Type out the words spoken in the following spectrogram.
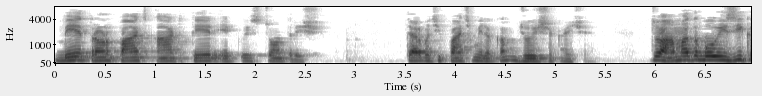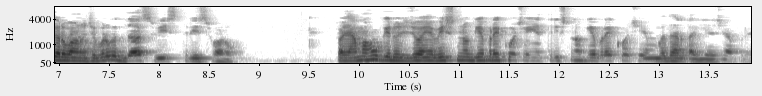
બે, ત્રણ, પાંચ, આઠ, તેર, એકવીસ, ચોત્રીસ. ત્યાર પછી પાંચમી રકમ જોઈ શકાય છે. જો આમાં તો બહુ ઇઝી કરવાનું છે, બરાબર? દસ, વીસ, ત્રીસ વાળો. પછી આમાં શું કર્યું છે? જો અહીંયા વીસનો ગેપ રાખ્યો છે, અહીંયા ત્રીસનો ગેપ રાખ્યો છે, એમ વધારતા ગયા છે આપણે.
